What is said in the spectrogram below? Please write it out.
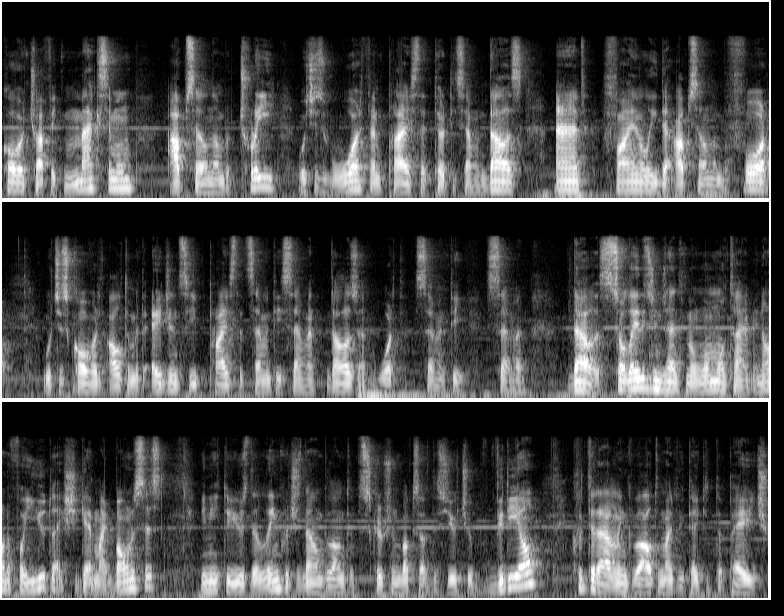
Covert Traffic Maximum, upsell number three, which is worth and priced at $37. And finally, the upsell number four, which is Covert Ultimate Agency, priced at $77 and worth $77. So, ladies and gentlemen, one more time, in order for you to actually get my bonuses, you need to use the link which is down below in the description box of this YouTube video. Click to that link, will automatically take you to the page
